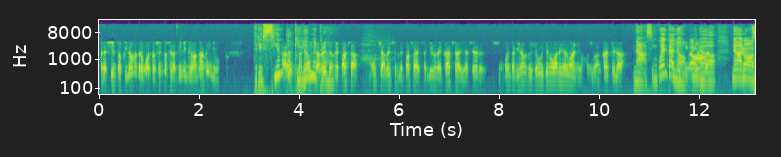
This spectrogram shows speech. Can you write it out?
300 kilómetros, 400 se la tienen que bancar mínimo. 300 A ver, Muchas kilómetros. veces me pasa, muchas veces me pasa de salir de casa y hacer 50 kilómetros y yo uy, tengo ganas de ir al baño y bancátela. No, 50 no, Hace pero 50. no, no, No, 50,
